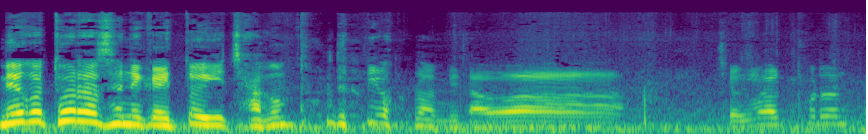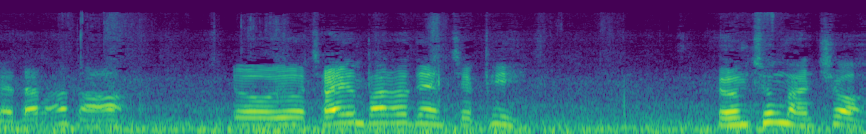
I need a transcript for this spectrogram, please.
메고 돌아서니까 또 이 작은 풀들이 올라옵니다. 와 정말 풀은 대단하다. 요, 요 자연 발화된 제피 엄청 많죠.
